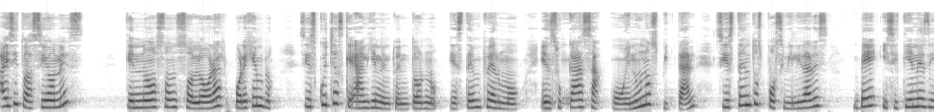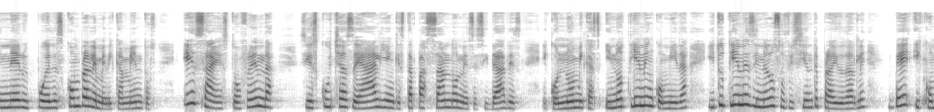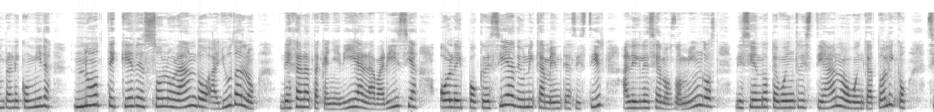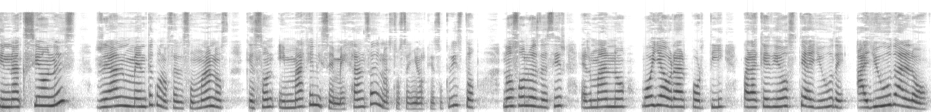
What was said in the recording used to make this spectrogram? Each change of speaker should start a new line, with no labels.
Hay situaciones que no son solo orar. Por ejemplo, si escuchas que alguien en tu entorno está enfermo, en su casa o en un hospital, si está en tus posibilidades, ve y si tienes dinero y puedes, cómprale medicamentos. Esa es tu ofrenda. Si escuchas de alguien que está pasando necesidades económicas y no tienen comida y tú tienes dinero suficiente para ayudarle, ve y cómprale comida. No te quedes solo orando, ayúdalo. Deja la tacañería, la avaricia o la hipocresía de únicamente asistir a la iglesia los domingos, diciéndote buen cristiano o buen católico, sin acciones realmente con los seres humanos, que son imagen y semejanza de nuestro Señor Jesucristo. No solo es decir, hermano, voy a orar por ti para que Dios te ayude, ayúdalo.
